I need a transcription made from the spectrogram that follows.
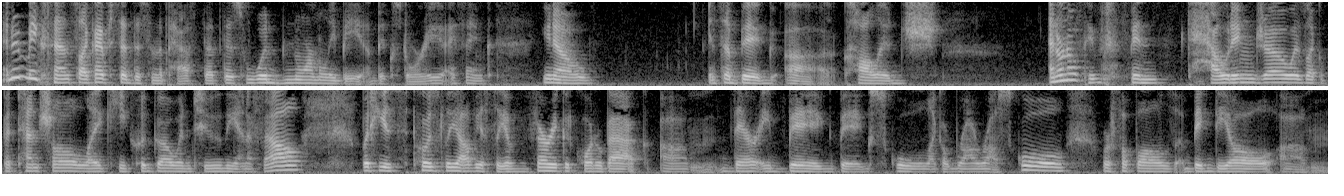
And it makes sense, like I've said this in the past, that this would normally be a big story. I think, you know, it's a big uh, college. I don't know if they've been touting Joe as like a potential, like he could go into the NFL but he's supposedly obviously a very good quarterback. Um, they're a big, big school, like a rah rah school where football's a big deal. Um,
